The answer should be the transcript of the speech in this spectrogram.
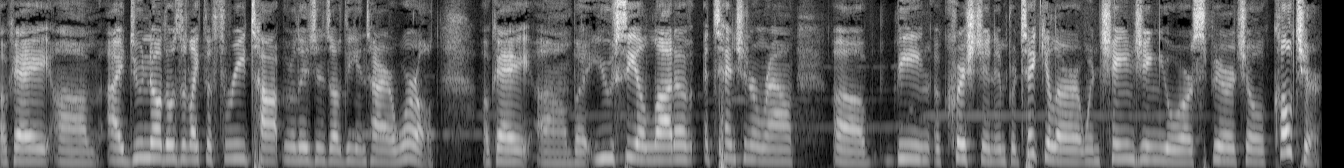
Okay, um, I do know those are like the three top religions of the entire world. Okay, um, but you see a lot of attention around uh, being a Christian in particular when changing your spiritual culture.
